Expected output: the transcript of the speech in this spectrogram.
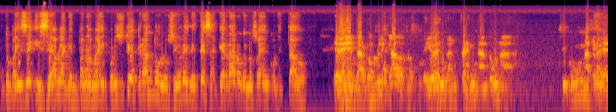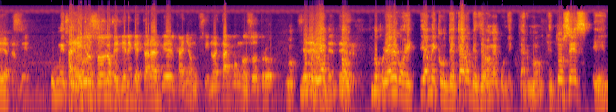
estos países y se habla que en Panamá, y por eso estoy esperando a los señores de TESA, qué raro que no se hayan conectado. Deben estar complicados, ¿no? Porque ellos están enfrentando una, una tragedia también ellos son los que tienen que estar al pie del cañón. Si no están con nosotros, se debe ya, entender. No, pero ya me, contestaron que se van a conectar, ¿no? Entonces, eh,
